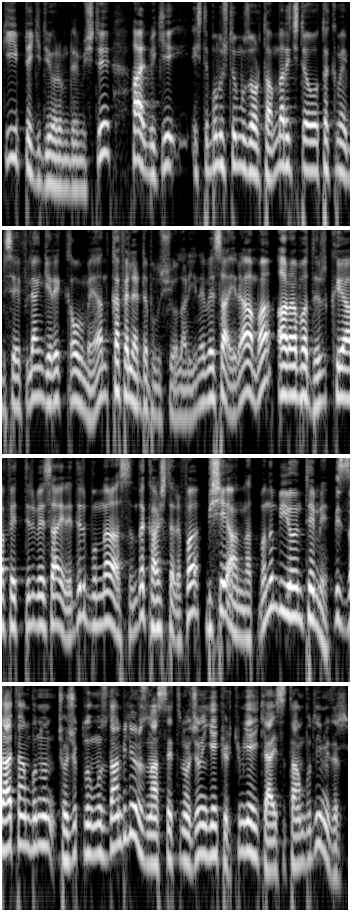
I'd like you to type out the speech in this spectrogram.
giyip de gidiyorum demişti. Halbuki işte buluştuğumuz ortamlar hiç de o takım elbiseye falan gerek olmayan kafelerde buluşuyorlar yine vesaire ama arabadır, kıyafettir vesairedir. Bunlar aslında karşı tarafa bir şey anlatmanın bir yöntemi. Biz zaten bunun çocukluğumuzdan biliyoruz Nasrettin Hoca'nın ye kürküm ye hikayesi tam bu değil midir?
